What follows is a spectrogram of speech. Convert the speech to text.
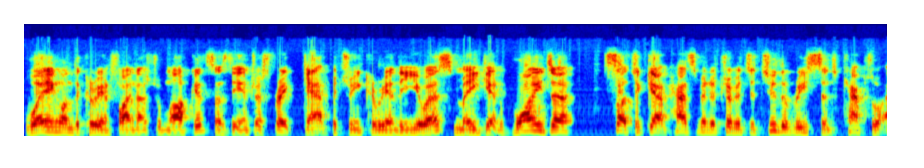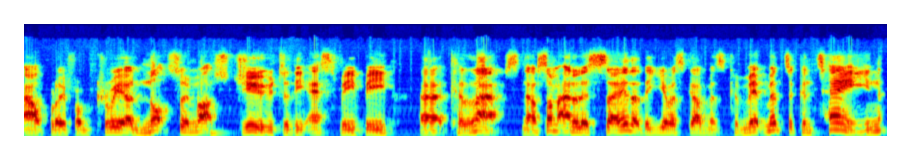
weighing on the Korean financial markets as the interest rate gap between Korea and the US may get wider such a gap has been attributed to the recent capital outflow from Korea, not so much due to the SVB uh, collapse. Now, some analysts say that the US government's commitment to contain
